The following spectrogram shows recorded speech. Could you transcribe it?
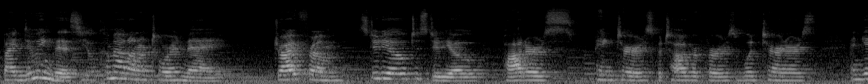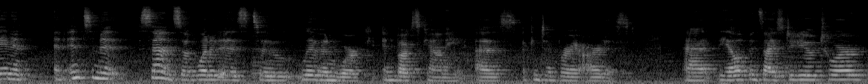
by doing this, you'll come out on our tour in May, drive from studio to studio, potters, painters, photographers, woodturners, and gain an, an intimate sense of what it is to live and work in Bucks County as a contemporary artist. At the Elephant's Eye Studio Tour,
